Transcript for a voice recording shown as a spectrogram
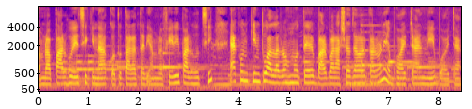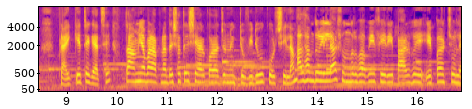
আমরা পার হয়েছি কিনা, কত তাড়াতাড়ি আমরা ফেরি পার হচ্ছি। এখন কিন্তু আল্লাহ রহমতে বারবার আসা যাওয়ার কারণে ভয়টা নেই, ভয়টা প্রায় কেটে গেছে। তো আমি আবার আপনাদের সাথে শেয়ার করার জন্য একটু ভিডিও করছিলাম। আলহামদুলিল্লাহ সুন্দরভাবে ফেরি পার হয়ে এপার চলে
